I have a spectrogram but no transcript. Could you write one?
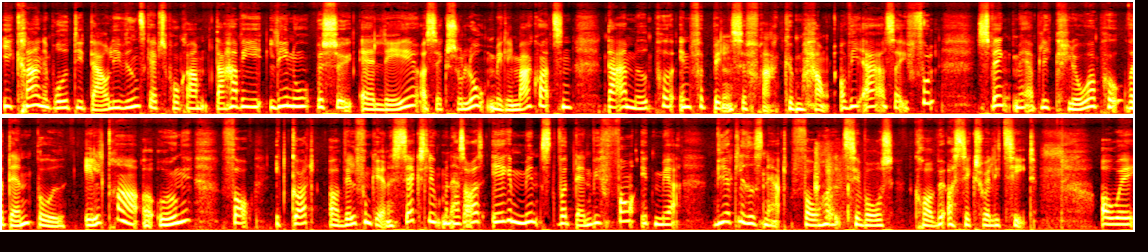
I Kranjebrud, dit daglige videnskabsprogram, der har vi lige nu besøg af læge og seksolog Mikkel Markvartsen, der er med på en forbindelse fra København. Og vi er altså i fuld sving med at blive klogere på, hvordan både ældre og unge får et godt og velfungerende sexliv, men altså også ikke mindst, hvordan vi får et mere virkelighedsnært forhold til vores kroppe og seksualitet. Og øh,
